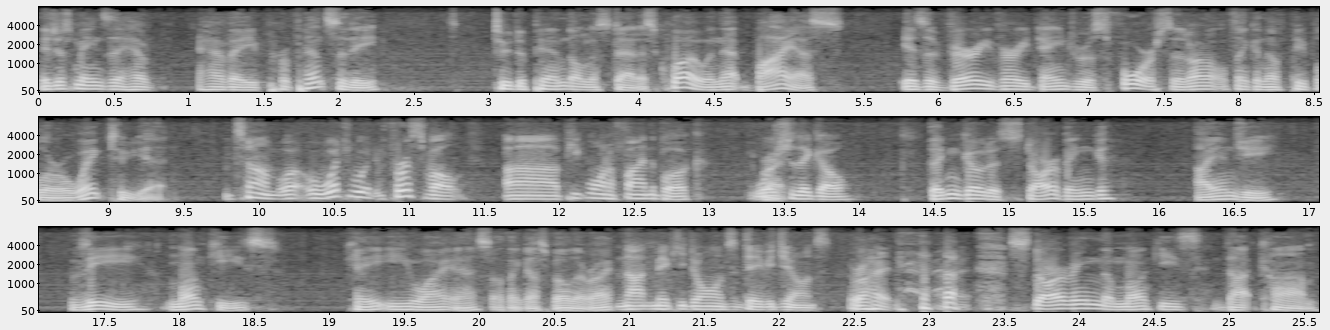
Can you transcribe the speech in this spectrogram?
It just means they have have a propensity to depend on the status quo, and that bias is a very very dangerous force that I don't think enough people are awake to yet. Tom, what, what would first of all, uh, people want to find the book. Where Right. should they go? They can go to starving, ing, the monkeys, k e y s. I think I spelled that right. Not Micky Dolenz and Davy Jones. Right. Starvingthemonkeys.com.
